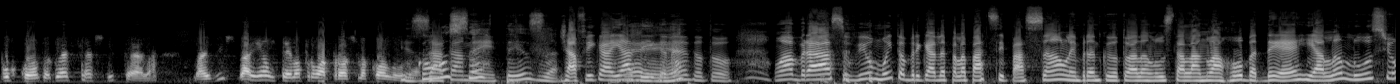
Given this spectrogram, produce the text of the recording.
por conta do excesso de tela. Mas isso daí é um tema para uma próxima coluna. Exatamente. Com certeza. Já fica aí a é. dica, né, doutor? Um abraço, viu? Muito obrigada pela participação. Lembrando que o doutor Alan Lúcio está lá no arroba DR Alan Lúcio.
